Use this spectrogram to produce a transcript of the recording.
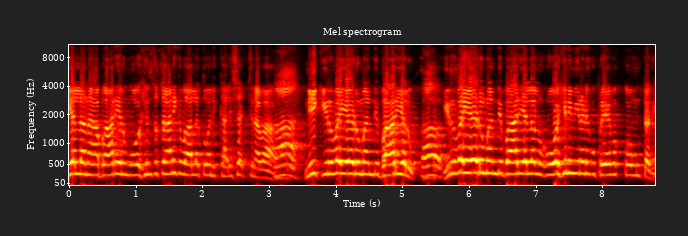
ఇళ్ళ నా భార్యను మోహించటానికి వాళ్ళతోని కలిసి వచ్చినవా. నీకు ఇరవై ఏడు మంది భార్యలు. ఇరవై ఏడు మంది భార్యలలో రోహిణి మీద నీకు ప్రేమ ఉంటది.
